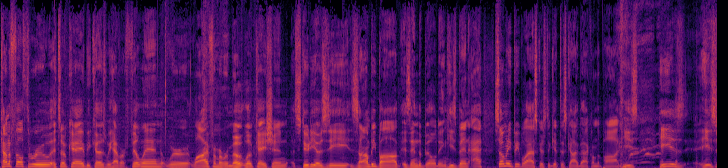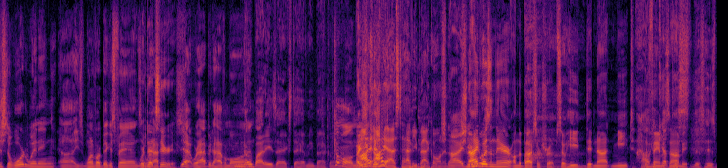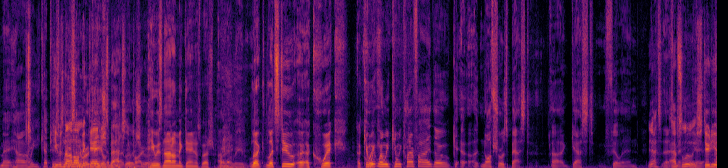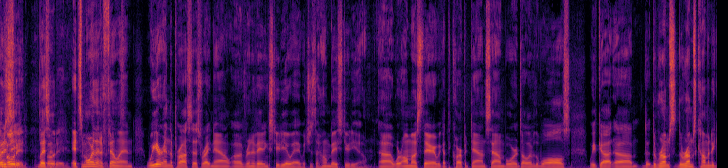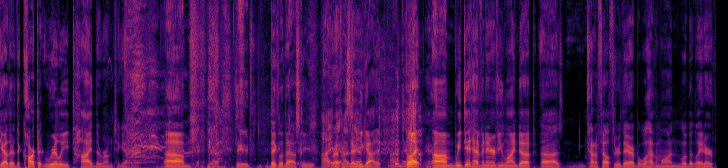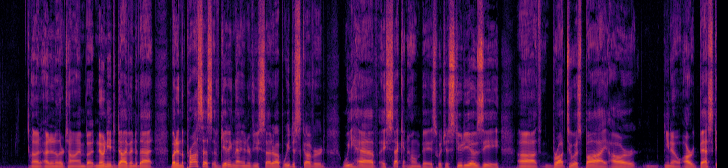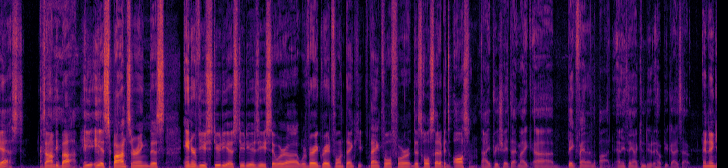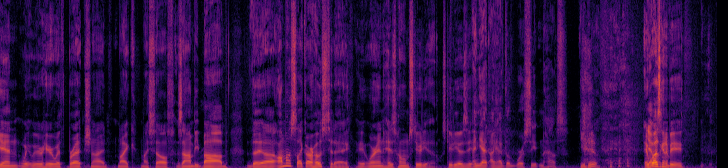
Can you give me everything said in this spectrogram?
Kind of fell through. It's okay because we have our fill in. We're live from a remote location, Studio Z. Zombie Bob is in the building. He's been at so many people ask us to get this guy back on the pod. He's he is he's just award winning. Uh, he's one of our biggest fans. We're and dead happy- serious. Yeah, we're happy to have him on. Nobody's asked to have me back on. Come on, Are you I, kidding I asked to have you back on it. Schneid, Schneid were- wasn't there on the bachelor trip, so he did not meet how the famous zombie. This, this his man. How, how he kept his. He was place not on in the McDaniel's rotation, I'm not bachelor really party. sure. He was not on McDaniel's bachelor party. Unbelievable. Look, let's do a, a quick, a Can quick. we when we can we clarify though? ca- Uh, uh, North Shore's best uh, guest fill in. Yeah, That's- that's absolutely. Yeah, yeah. Studio But it's- voted. Listen, voted. it's more than a fill-in. We are in the process right now of renovating Studio A, which is the home base studio. Uh, we're almost there. We got the carpet down, soundboards all over the walls. We've got um, the the rooms. The rooms coming together. The carpet really tied the room together. Um, dude. Big Lebowski I- I reference was there. there. You got it. But um, we did have an interview lined up. Uh, kind of fell through there, but we'll have him on a little bit later. Uh, at another time, but no need to dive into that. But in the process of getting that interview set up, we discovered we have a second home base, which is Studio Z, uh, brought to us by our, you know, our best guest, Zombie Bob. He he is sponsoring this interview studio, Studio Z. So we're uh, we're very grateful and thank you thankful for this whole setup. It's awesome. I appreciate that, Mike. Uh, big fan of the pod. Anything I can do to help you guys out. And again, we, we were here with Brett Schneid, Mike, myself, Zombie Bob, the uh, almost like our host today. It- we're in his home studio, Studio Z. And yet I have the worst seat in the house. you do. It Yeah. was going to be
